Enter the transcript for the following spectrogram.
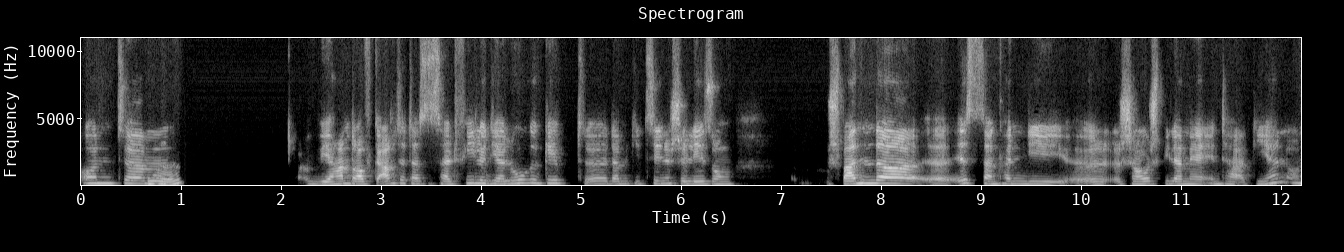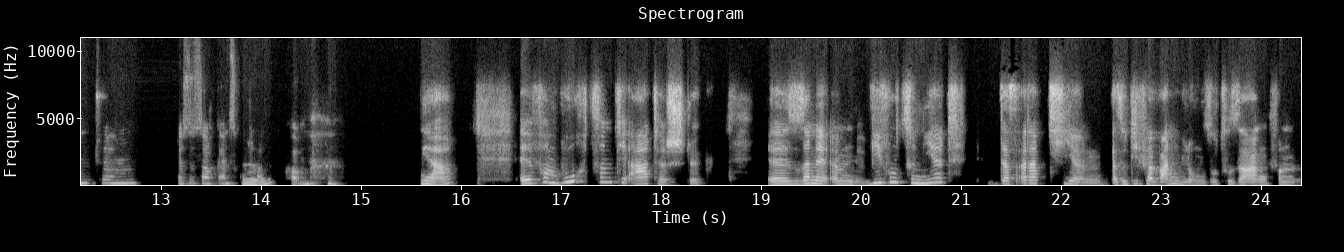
und ähm, mhm. wir haben darauf geachtet, dass es halt viele Dialoge gibt, äh, damit die szenische Lesung spannender äh, ist. Dann können die äh, Schauspieler mehr interagieren und ähm, das ist auch ganz gut mhm. angekommen. Ja, äh, vom Buch zum Theaterstück. Äh, Susanne, ähm, wie funktioniert das Adaptieren, also die Verwandlung sozusagen von,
